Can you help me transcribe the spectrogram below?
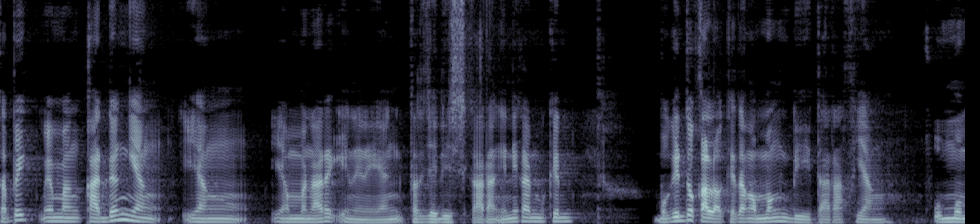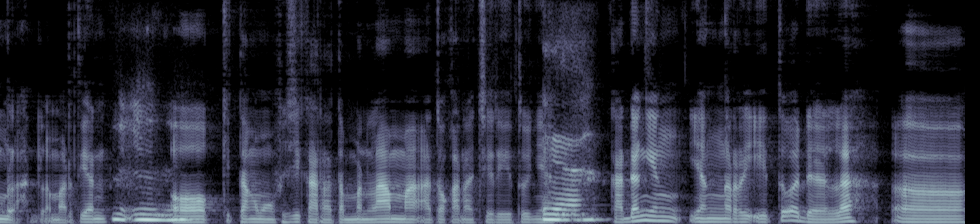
Tapi memang kadang yang yang yang menarik ini nih yang terjadi sekarang ini kan mungkin mungkin tuh kalau kita ngomong di taraf yang umum lah dalam artian mm-hmm. oh kita ngomong fisik karena teman lama atau karena ciri itunya yeah. kadang yang yang ngeri itu adalah uh,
